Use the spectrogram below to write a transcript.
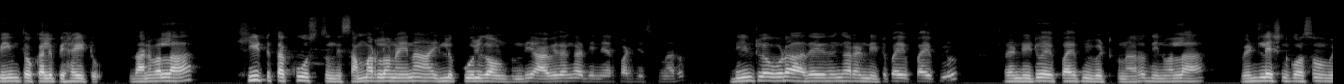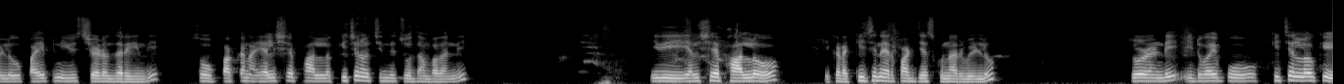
బీమ్తో కలిపి హైట్. దానివల్ల హీట్ తక్కువ వస్తుంది. సమ్మర్లోనైనా ఇల్లు కూల్గా ఉంటుంది. ఆ విధంగా దీన్ని ఏర్పాటు చేసుకున్నారు. దీంట్లో కూడా అదే విధంగా రెండు ఇటువైపు పైపులు రెండు ఇటువైపు పైపులు పెట్టుకున్నారు. దీనివల్ల వెంటిలేషన్ కోసం వీళ్ళు పైప్ని యూజ్ చేయడం జరిగింది. సో పక్కన ఎల్ షేప్ హాల్లో కిచెన్ వచ్చింది చూద్దాం పదండి. ఇది ఎల్ షేప్ హాల్లో ఇక్కడ కిచెన్ ఏర్పాటు చేసుకున్నారు వీళ్ళు. చూడండి ఇటువైపు కిచెన్లోకి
